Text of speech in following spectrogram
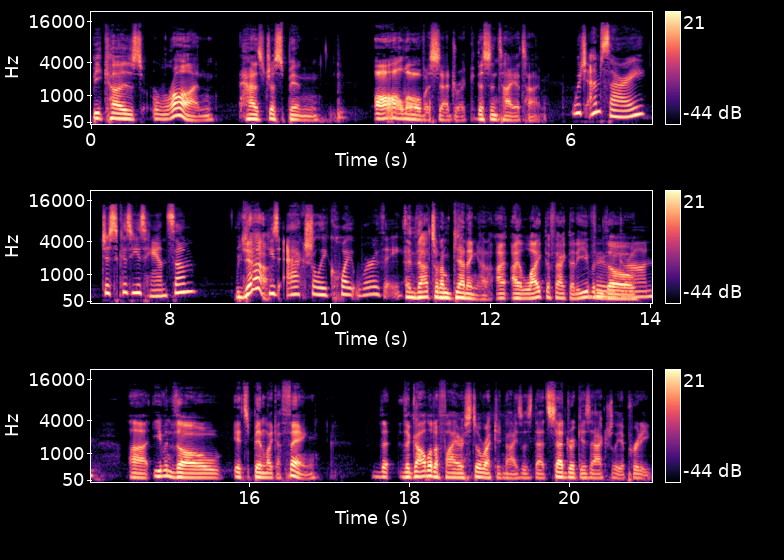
because Ron has just been all over Cedric this entire time. Which I'm sorry. just because he's handsome, Yeah. he's actually quite worthy. and that's what I'm getting at. I, I like the fact that even though uh, even though it's been like a thing, the the Goblet of Fire still recognizes that Cedric is actually a pretty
